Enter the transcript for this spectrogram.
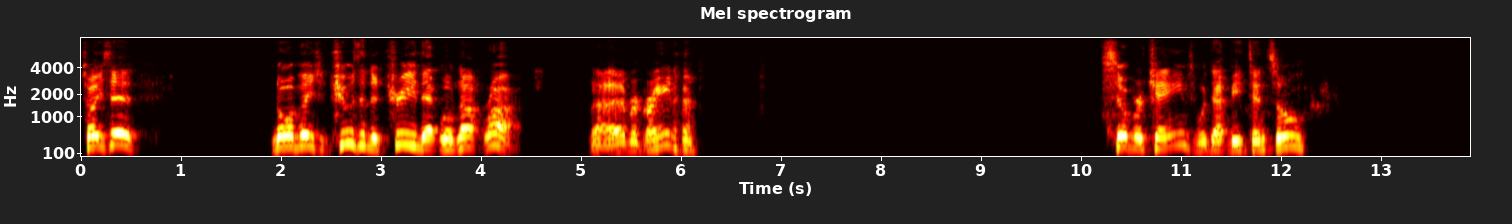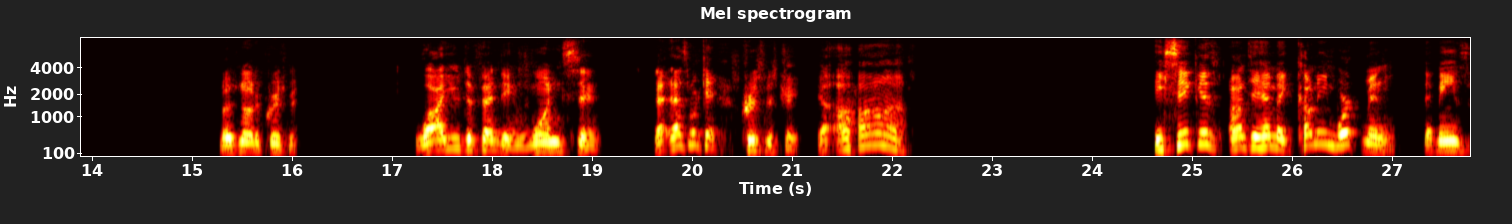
So he says, no oblation, choosing the tree that will not rot. Uh, evergreen. Silver chains, would that be tinsel? But it's not a Christmas. Why are you defending one sin? That, that's what came. Christmas tree. Yeah, uh-huh. He seeketh unto him a cunning workman, that means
